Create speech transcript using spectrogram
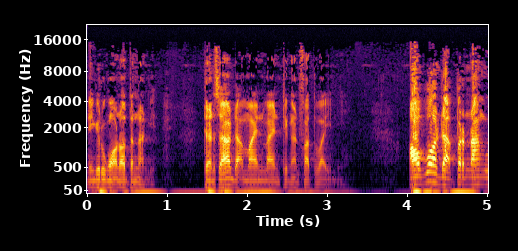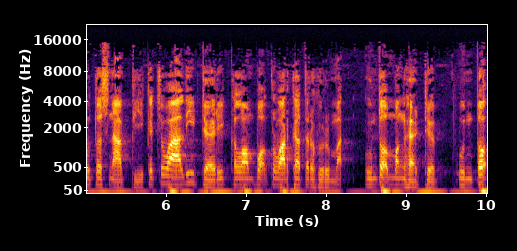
Niki rungokno tenan iki. Dan saya tidak main-main dengan fatwa ini. Allah tidak pernah ngutus nabi kecuali dari kelompok keluarga terhormat untuk menghadap, untuk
